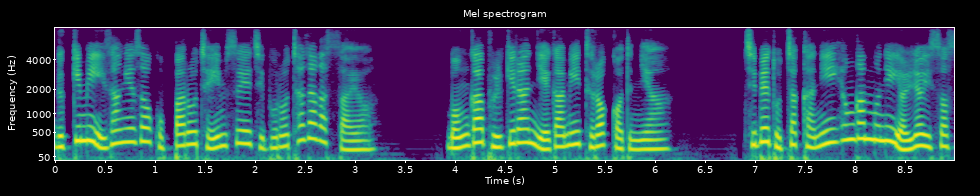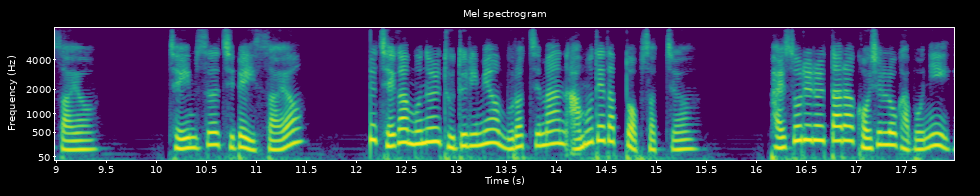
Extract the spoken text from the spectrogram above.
느낌이 이상해서 곧바로 제임스의 집으로 찾아갔어요. 뭔가 불길한 예감이 들었거든요. 집에 도착하니 현관문이 열려 있었어요. 제임스 집에 있어요? 제가 문을 두드리며 물었지만 아무 대답도 없었죠. 발소리를 따라 거실로 가보니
